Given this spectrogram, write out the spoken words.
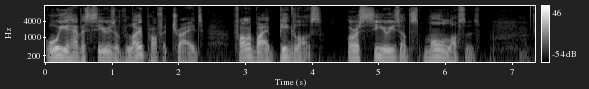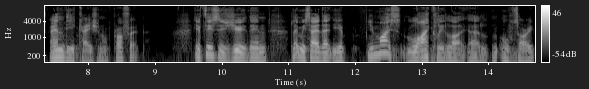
or you have a series of low profit trades followed by a big loss, or a series of small losses, and the occasional profit? If this is you, then let me say that you you most likely like uh, oh sorry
